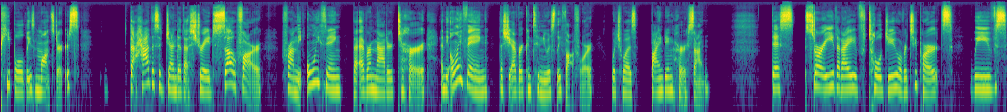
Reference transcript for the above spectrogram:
people, these monsters that had this agenda that strayed so far from the only thing that ever mattered to her and the only thing that she ever continuously fought for, which was finding her son. This story that I've told you over two parts weaves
